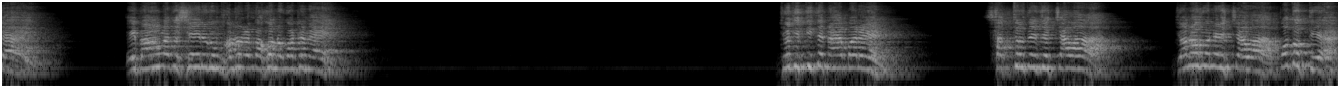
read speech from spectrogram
চাই, এই বাংলাদেশে এরকম ঘটনা কখনো ঘটে নাই। যদি দিতে না পারেন, ছাত্রদের যে চাওয়া, জনগণের চাওয়া, পদত্যাগ,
